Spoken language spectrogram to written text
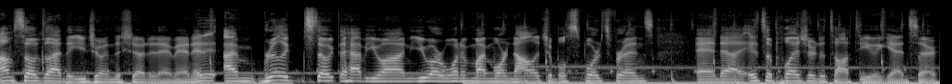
I'm so glad that you joined the show today, man. It, I'm really stoked to have you on. You are one of my more knowledgeable sports friends, and uh, it's a pleasure to talk to you again, sir.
